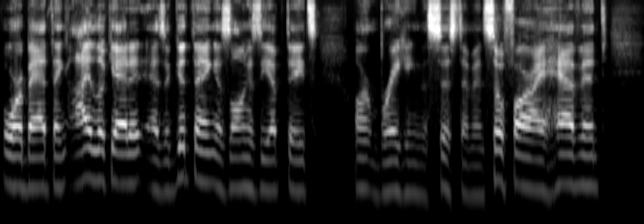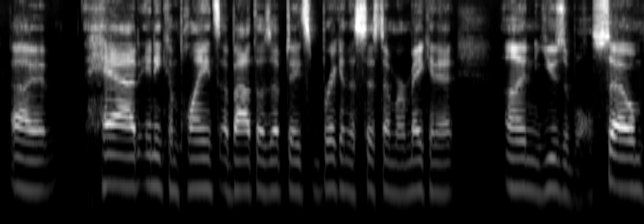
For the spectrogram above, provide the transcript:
or a bad thing. I look at it as a good thing as long as the updates aren't breaking the system. And so far, I haven't uh, had any complaints about those updates breaking the system or making it unusable. So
